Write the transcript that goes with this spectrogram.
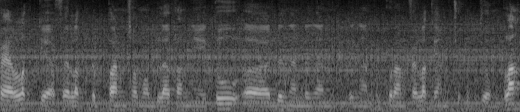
velg ya velg depan sama belakangnya itu uh, dengan dengan dengan ukuran velg yang cukup jomplang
